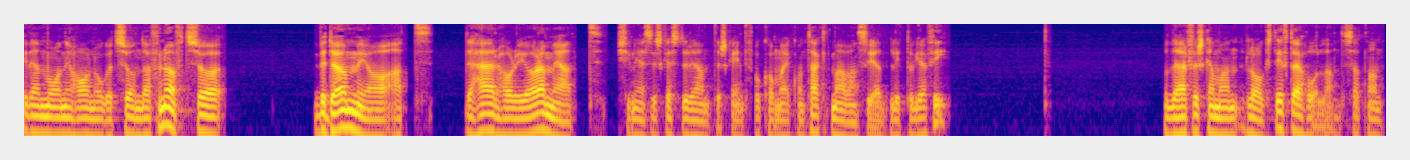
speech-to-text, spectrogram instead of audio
i den mån jag har något sunda förnuft så bedömer jag att det här har att göra med att kinesiska studenter ska inte få komma i kontakt med avancerad litografi. Och därför ska man lagstifta i Holland så att man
